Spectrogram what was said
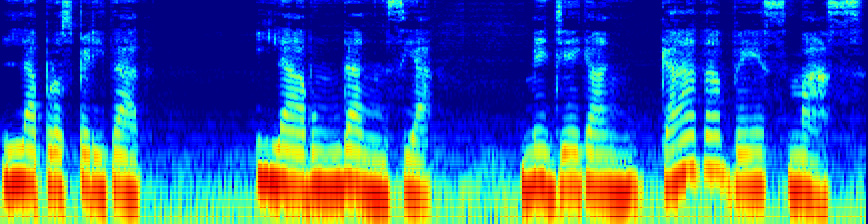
la prosperidad y la abundancia me llegan cada vez más.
